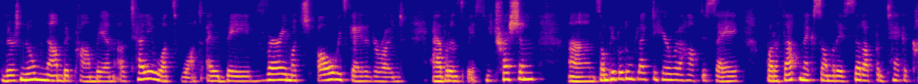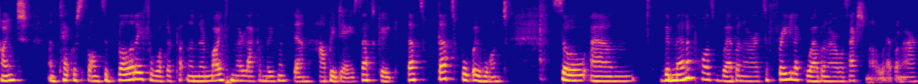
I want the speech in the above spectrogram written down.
There's no namby pamby, and I'll tell you what's what. I'll be very much always guided around evidence based nutrition. And some people don't like to hear what I have to say, but if that makes somebody sit up and take account and take responsibility for what they're putting in their mouth and their lack of movement, then happy days. That's good. That's that's what we want. So um, the menopause webinar, it's a free like webinar. Well, it's actually not a webinar,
